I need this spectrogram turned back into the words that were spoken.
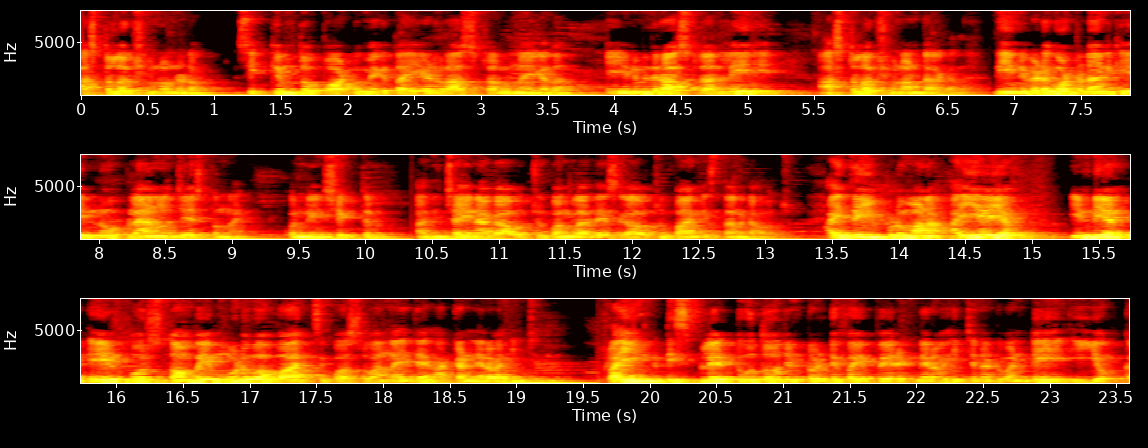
అష్టలక్ష్ములు ఉండడం. సిక్కింతో పాటు మిగతా ఏడు రాష్ట్రాలు ఉన్నాయి కదా. ఈ ఎనిమిది రాష్ట్రాల్ని అష్టలక్ష్ములు అంటారు కదా. దీన్ని విడగొట్టడానికి ఎన్నో ప్లాన్లు చేస్తున్నాయి కొన్ని శక్తులు. అది చైనా కావచ్చు బంగ్లాదేశ్ కావచ్చు పాకిస్తాన్ కావచ్చు. అయితే ఇప్పుడు మన ఐఏఎఫ్ ఇండియన్ ఎయిర్ ఫోర్స్ తొంభై మూడవ వార్షికోత్సవాన్ని అయితే అక్కడ నిర్వహించింది. Flying display two thousand twenty five పేరిట్ నిర్వహించినటువంటి ఈ యొక్క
